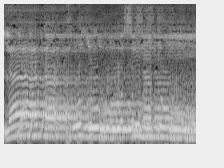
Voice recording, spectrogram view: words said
لا تأخذه سنة.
